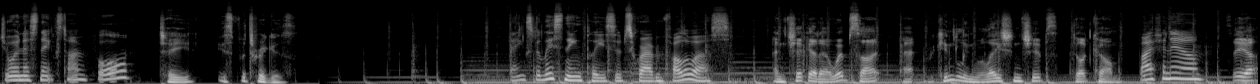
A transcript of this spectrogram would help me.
Join us next time for T is for triggers. Thanks for listening. Please subscribe and follow us. And check out our website at rekindlingrelationships.com. Bye for now. See ya.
